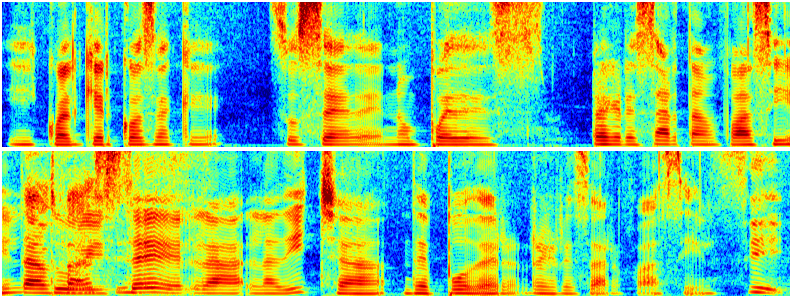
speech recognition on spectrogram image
y cualquier cosa que sucede, no puedes regresar tan fácil. Tan Tuviste la, la dicha de poder regresar fácil. sí.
